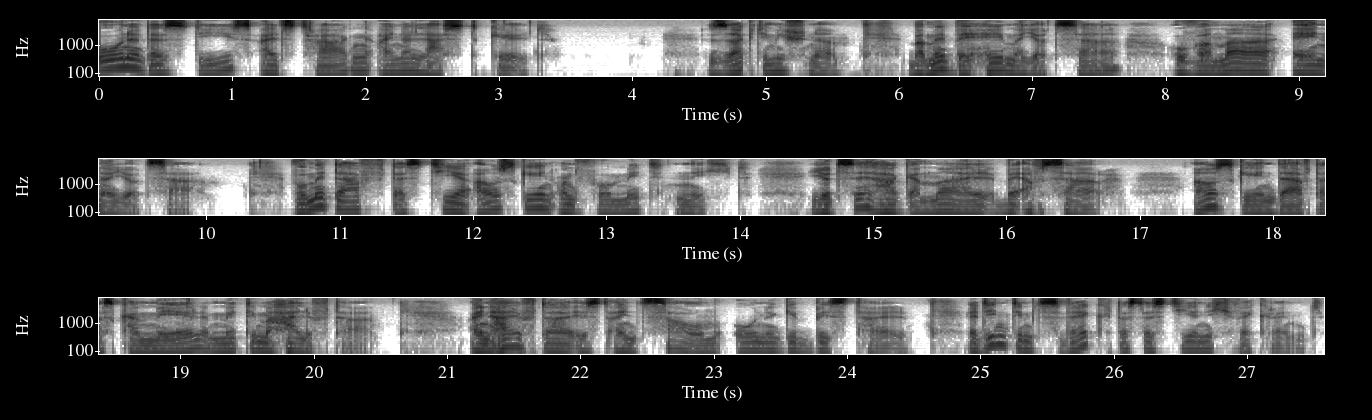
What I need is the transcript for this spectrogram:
ohne dass dies als Tragen einer Last gilt. Sagt die Mishnah. Womit darf das Tier ausgehen und womit nicht? Ausgehen darf das Kamel mit dem Halfter. Ein Halfter ist ein Zaum ohne Gebissteil. Er dient dem Zweck, dass das Tier nicht wegrennt.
